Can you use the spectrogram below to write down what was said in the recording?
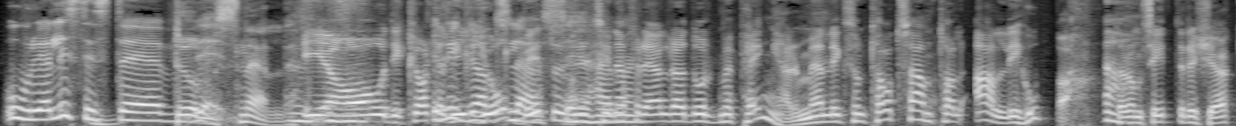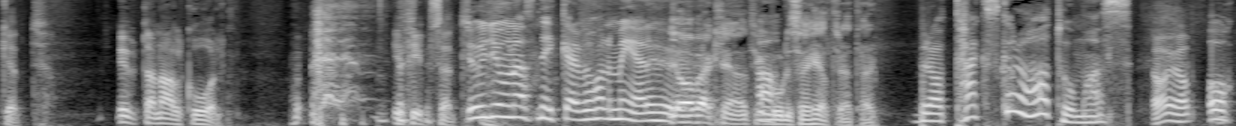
orealistiskt... Eh, Dumsnäll. Ja, och det är klart att det är Ryggradslös jobbigt det och här sina föräldrar har dåligt med pengar. Men liksom ta ett samtal allihopa, där de sitter i köket utan alkohol i tipset. Jo, Jonas nickar, vi håller med, eller hur? Ja, verkligen. Jag tycker Bodis har helt rätt här. Bra, tack ska du ha Thomas. Ja, ja. Och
